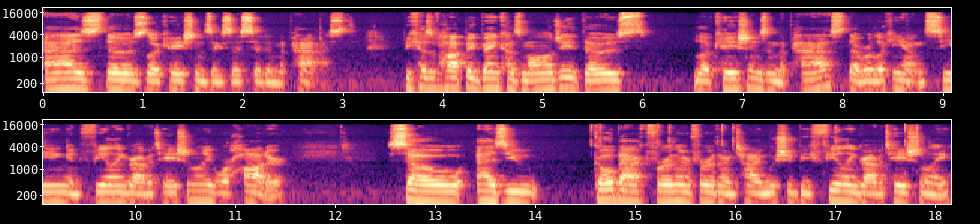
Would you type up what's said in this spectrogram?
as those locations existed in the past. Because of hot Big Bang cosmology, those locations in the past that we're looking at and seeing and feeling gravitationally were hotter. So as you go back further and further in time, we should be feeling gravitationally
